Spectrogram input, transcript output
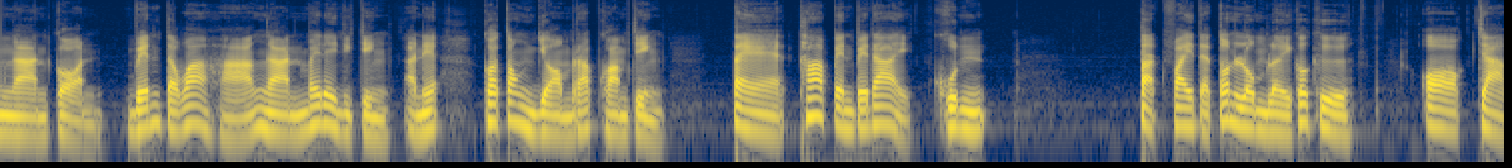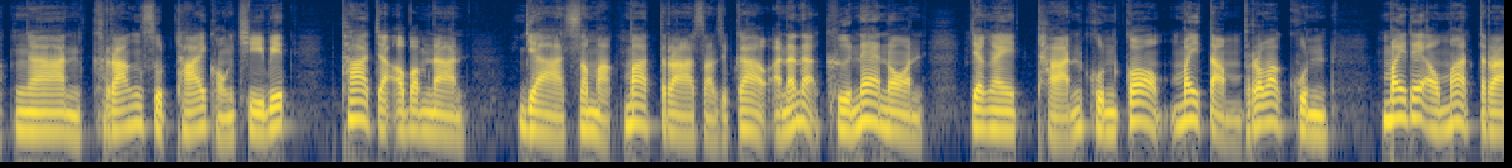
ำงานก่อน เว้นแต่ว่าหางานไม่ได้จริงๆ อันเนี้ยก็ต้องยอมรับความจริง แต่ถ้าเป็นไปได้คุณ ตัดไฟแต่ต้นลมเลยก็คือ ออกจากงานครั้งสุดท้ายของชีวิต ถ้าจะเอาบำนาญอย่าสมัครมาตรา 39 อันนั้นอะคือแน่นอน ยังไงฐานคุณก็ไม่ต่ำเพราะว่าคุณไม่ได้เอามาตรา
